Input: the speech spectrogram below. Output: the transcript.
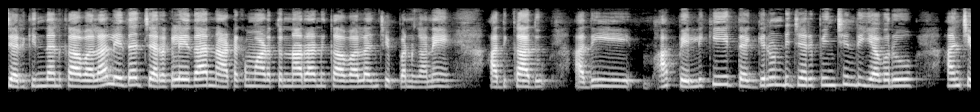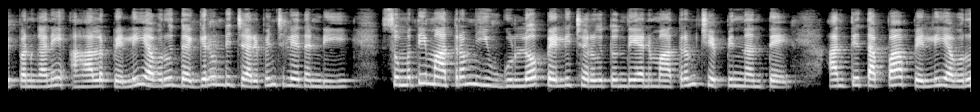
జరిగిందని కావాలా? లేదా జరగలేదా? నాటకం ఆడుతున్నారా అని కావాలా అని చెప్పాను కానీ అది కాదు. అది ఆ పెళ్ళికి దగ్గరుండి జరిపించింది ఎవరు అని చెప్పాను కానీ వాళ్ళ పెళ్ళి ఎవరు దగ్గరుండి జరిపించలేదండి. సుమతి మాత్రం ఈ గుళ్ళో పెళ్ళి జరుగుతుంది అని మాత్రం చెప్పిందంతే. అంతే తప్ప పెళ్ళి ఎవరు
